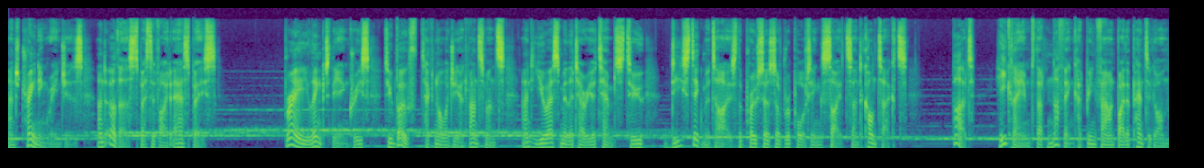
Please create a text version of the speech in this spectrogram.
and training ranges and other specified airspace. Bray linked the increase to both technology advancements and US military attempts to destigmatize the process of reporting sites and contacts. But he claimed that nothing had been found by the Pentagon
